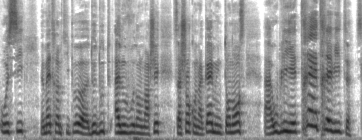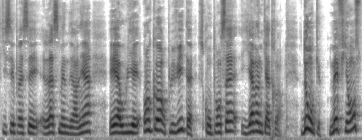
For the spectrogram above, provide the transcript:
aussi mettre un petit peu euh, de doute à nouveau dans le marché, sachant qu'on a quand même une tendance à oublier très très vite ce qui s'est passé la semaine dernière et à oublier encore plus vite ce qu'on pensait il y a 24 heures. Donc, méfiance,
